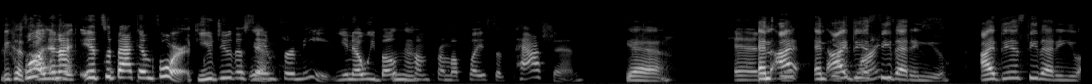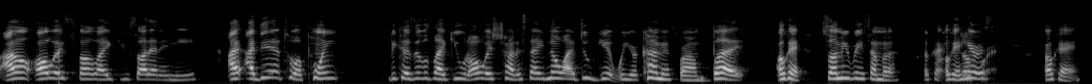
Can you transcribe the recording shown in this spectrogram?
Because well, I and I, it's a back and forth. You do the same yeah. for me. You know, we both mm-hmm. come from a place of passion. Yeah. And and it, I and I did see that in you. I did see that in you. I don't always feel like you saw that in me. I, I did to a point because it was like you would always try to say, No, I do get where you're coming from. But okay, so let me read some of the Okay. Okay, here's okay.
